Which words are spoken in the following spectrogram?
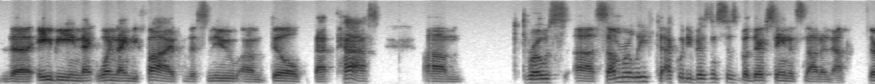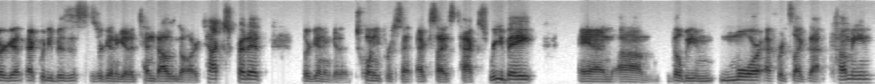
the AB 195, this new um, bill that passed, um, throws uh, some relief to equity businesses, but they're saying it's not enough. They're getting, equity businesses are going to get a $10,000 tax credit. They're going to get a 20% excise tax rebate. And um, there'll be more efforts like that coming.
